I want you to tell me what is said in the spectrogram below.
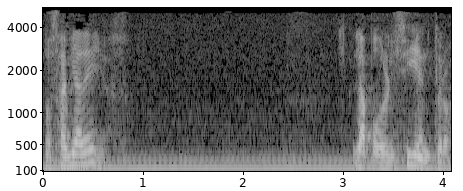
No sabía de ellos. La policía entró.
